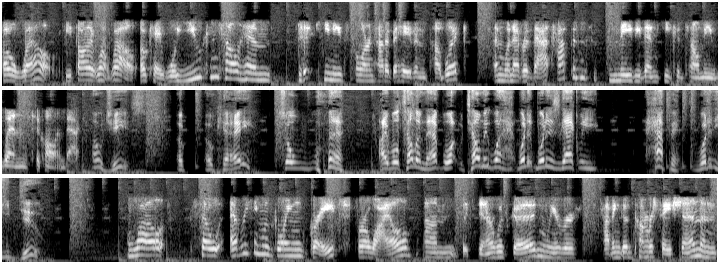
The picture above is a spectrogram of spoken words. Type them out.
Oh well. He thought it went well. Okay. Well, you can tell him that he needs to learn how to behave in public, and whenever that happens, maybe then he could tell me when to call him back. oh, geez. Okay, so I will tell him that. What? Tell me what what what exactly happened? What did he do? Well, so everything was going great for a while. Um, the dinner was good, and we were having good conversation, and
